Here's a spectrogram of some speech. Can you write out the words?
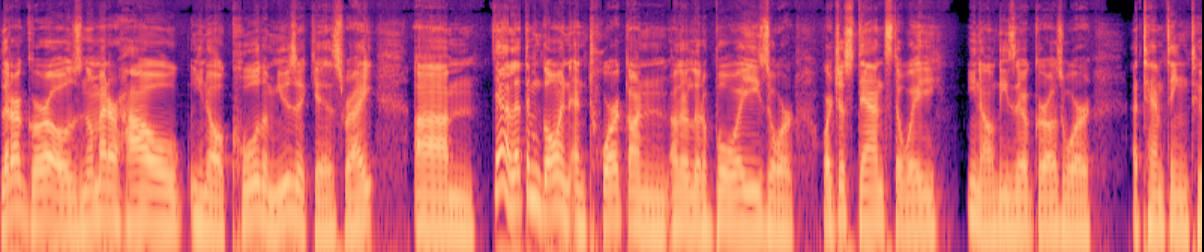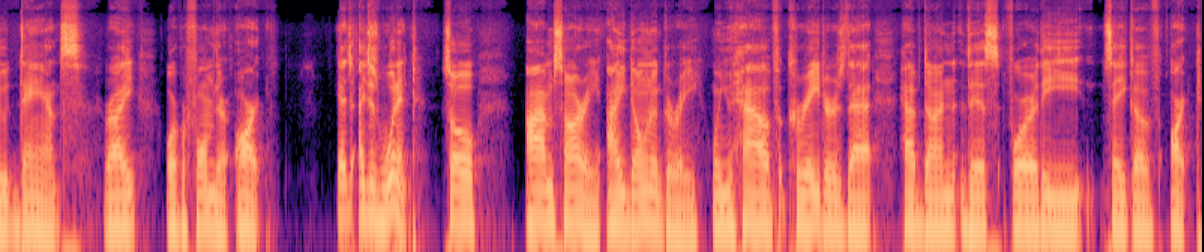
Let our girls, no matter how, you know, cool the music is, right? Um, yeah, let them go and, and twerk on other little boys or or just dance the way you know, these little girls were attempting to dance, right? Or perform their art. I just wouldn't. So I'm sorry, I don't agree when you have creators that have done this for the sake of art.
